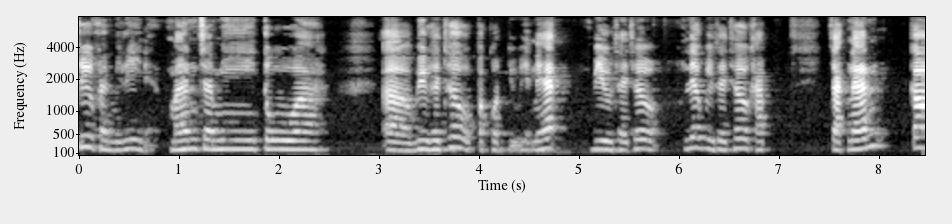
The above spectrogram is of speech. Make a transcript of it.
ชื่อ family เนี่ย มันจะมีตัว view title ปรากฏอยู่เห็นไหมฮะ view title เรียก view title ครับ จากนั้น ก็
